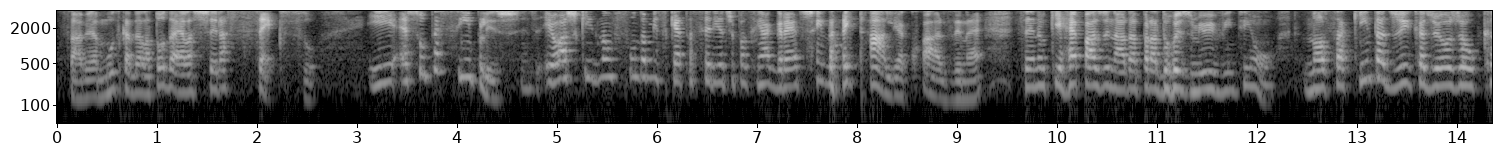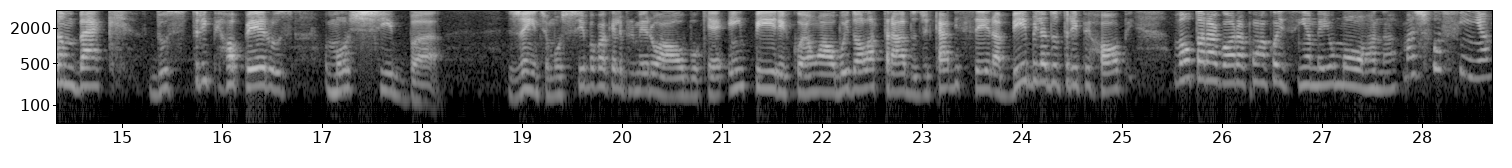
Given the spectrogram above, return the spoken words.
sabe? A música dela toda ela cheira sexo. E é super simples. Eu acho que, no fundo, a Misqueta seria tipo assim, a Gretchen da Itália, quase, né? Sendo que repaginada para 2021. Nossa quinta dica de hoje é o comeback dos trip hopeiros Moshiba. Gente, Moshiba com aquele primeiro álbum que é empírico, é um álbum idolatrado de cabeceira, a bíblia do trip hop, voltar agora com uma coisinha meio morna, mas fofinha,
